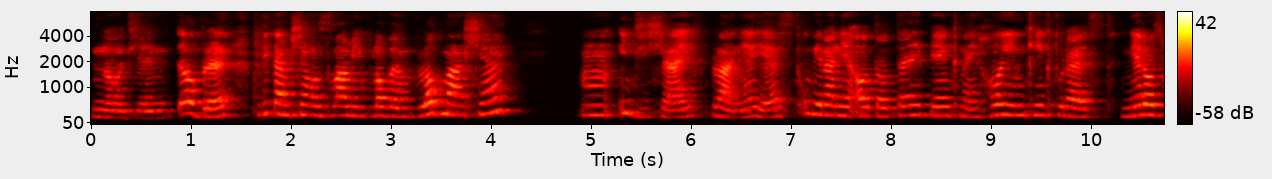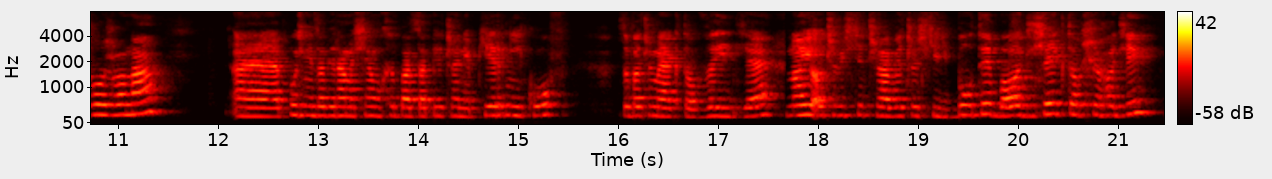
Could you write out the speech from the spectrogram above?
No dzień dobry, witam się z Wami w nowym vlogmasie Mm, i dzisiaj w planie jest ubieranie oto tej pięknej choinki, która jest nierozłożona. E, później zabieramy się chyba za pieczenie pierników. Zobaczymy jak to wyjdzie. No i oczywiście trzeba wyczyścić buty, bo dzisiaj kto przychodzi?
